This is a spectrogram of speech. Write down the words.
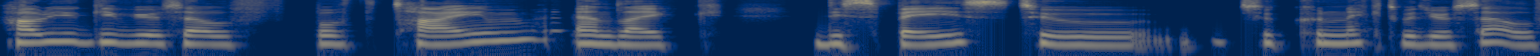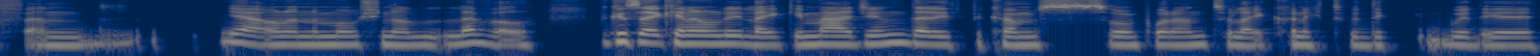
how do you give yourself both time and like the space to to connect with yourself and yeah on an emotional level. Because i can only like imagine that it becomes so important to like connect with the with the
